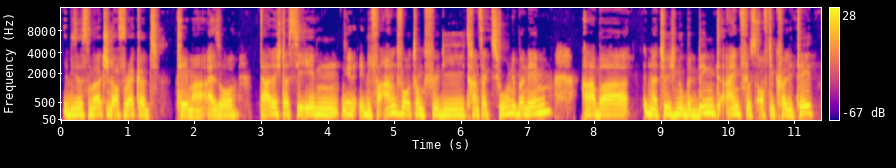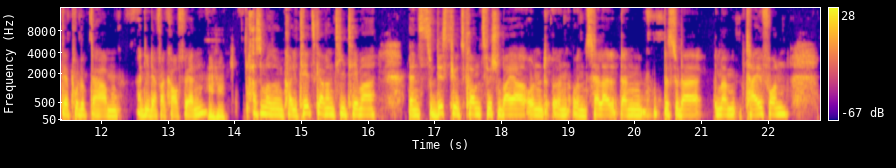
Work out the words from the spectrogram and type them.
dieses Merchant of Record Thema. Also dadurch, dass sie eben die Verantwortung für die Transaktion übernehmen, aber natürlich nur bedingt Einfluss auf die Qualität der Produkte haben, die da verkauft werden. Mhm. Hast du mal so ein Qualitätsgarantie-Thema? Wenn es zu Disputes kommt zwischen Buyer und, und, und Seller, dann bist du da immer Teil von.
